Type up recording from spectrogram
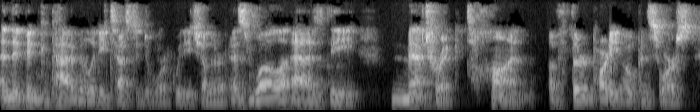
and they've been compatibility tested to work with each other, as well as the metric ton of third party open source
